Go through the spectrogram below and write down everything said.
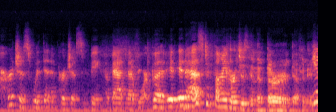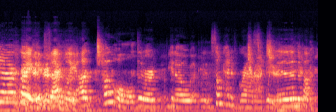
purchase within a purchase being a bad metaphor, but it, it has to find Purchase in the third definition. yeah, right, exactly. A toehold or, you know, some kind of grasp Traction. within the public.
